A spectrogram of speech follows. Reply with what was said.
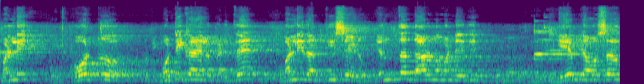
మళ్ళీ కోర్టు మొట్టికాయలు పెడితే మళ్ళీ దాన్ని తీసేయడం. ఎంత దారుణం అండి ఇది! ఏమిటి అవసరం?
